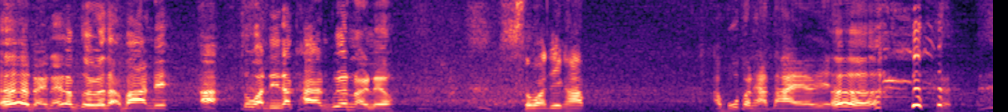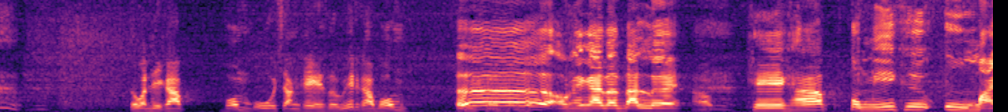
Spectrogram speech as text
เออไหนแนะนำตัวเป็นภาษาบ้านดิอะสวัสดีทักทายเพื่อนหน่อยเร็ว สวัสดีครับเอาพูดภาษาใต้แล้วพี่เออ สวัสดีครับ ผมอู่ช่างเคเซอร์วิสครับผม เออ เอาง่ายๆสั้นๆเลยครับ เคครับ ตรงนี้คืออู่ใหม่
